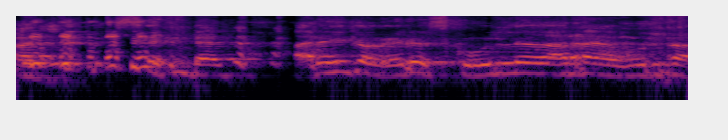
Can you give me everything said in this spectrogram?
ఆండ్- అరే ఇంకా వేరే స్కూల్ లేదారా ఊర్లో?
